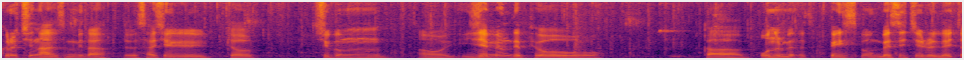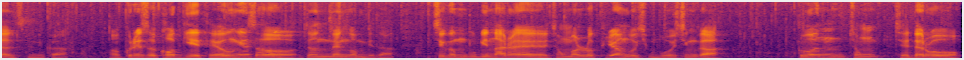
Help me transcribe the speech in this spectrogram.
그렇지는 않습니다. 저 사실 저 지금 어, 이재명 대표가 오늘 메- 페이스북 메시지를 냈지 않습니까? 어, 그래서 거기에 대응해서 전 낸 겁니다. 지금 우리나라에 정말로 필요한 것이 무엇인가? 그건 정, 제대로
